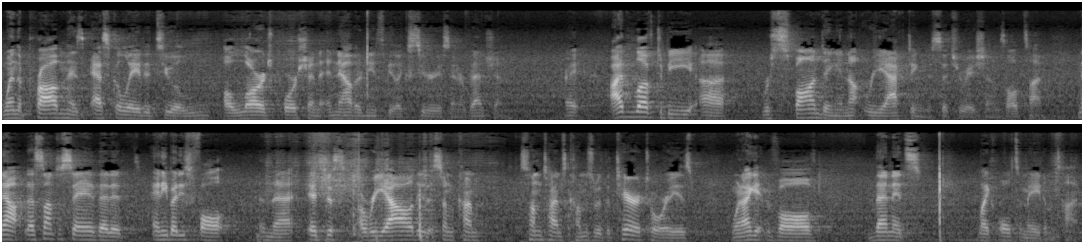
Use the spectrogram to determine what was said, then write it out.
when the problem has escalated to a, a large portion and now there needs to be like serious intervention, right? I'd love to be uh, responding and not reacting to situations all the time. Now, that's not to say that it's anybody's fault in that. It's just a reality that sometimes sometimes comes with the territory is when I get involved, then it's like ultimatum time.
